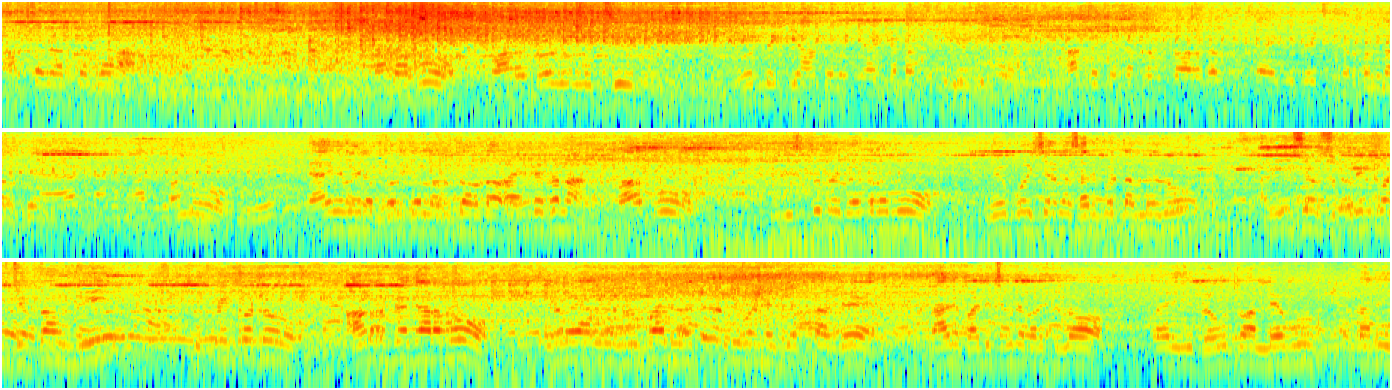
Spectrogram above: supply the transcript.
రాష్ట్రవ్యాప్తంగా దాదాపు వారం రోజుల నుంచి రోడ్లకి ఆందోళన చేసిన పరిస్థితి ఆసక్తి ప్రభుత్వాలు కల్పించాయని వాళ్ళు న్యాయమైన ప్రజలు అడుగుతూ ఉన్నారు. ఎందుకన్నా మాకు ఇస్తున్న వేతనము ఏ కోశానా సరిపడటం లేదు. అని సుప్రీంకోర్టు చెప్తా ఉంది. సుప్రీంకోర్టు ఆర్డర్ ప్రకారము ఇరవై ఆరు వేల రూపాయలు వేతనం ఇవ్వండి అని చెప్తా ఉంటే దాన్ని పట్టించుకునే పరిస్థితిలో ఈ ప్రభుత్వాలు లేవు దాన్ని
